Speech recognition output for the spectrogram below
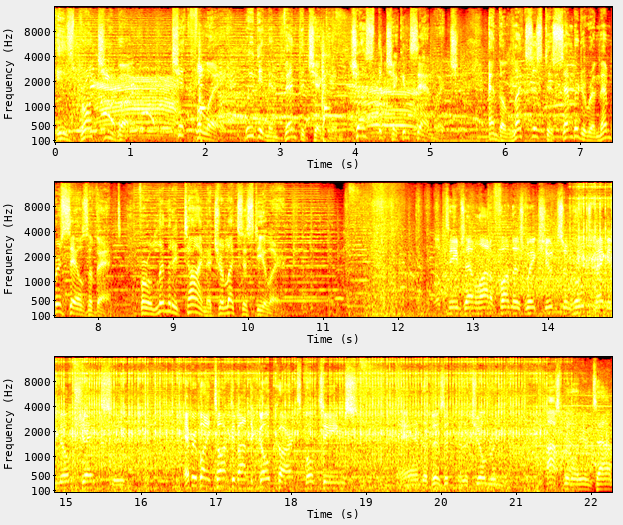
is brought to you by Chick-fil-A. We didn't invent the chicken, just the chicken sandwich. And the Lexus December to Remember sales event for a limited time at your Lexus dealer. Both teams had a lot of fun this week, shooting some hoops, making milkshakes. Everybody talked about the go-karts, both teams, and the visit to the children hospital here in town.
